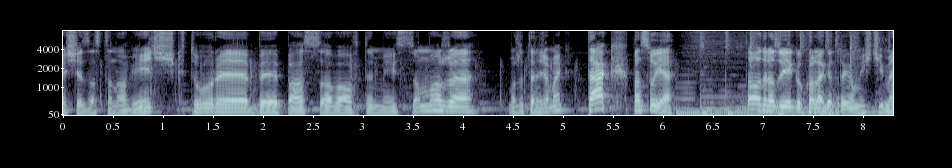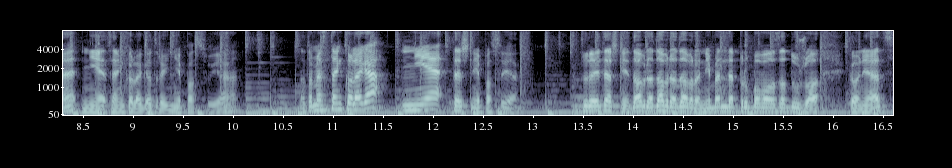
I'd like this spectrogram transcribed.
e, się zastanowić, który by pasował w tym miejscu. Może, może ten ziomek? Tak, pasuje. To od razu jego kolegę tutaj umieścimy. Nie, ten kolega tutaj nie pasuje. Natomiast ten kolega? Nie, też nie pasuje. Tutaj też nie. Dobra, dobra, dobra, nie będę próbował za dużo. Koniec.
